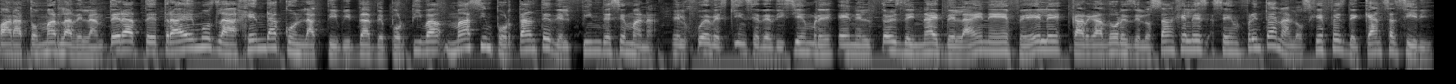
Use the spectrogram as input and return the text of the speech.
Para tomar la delantera te traemos la agenda con la actividad deportiva más importante del fin de semana. El jueves 15 de diciembre, en el Thursday Night de la NFL, Cargadores de Los Ángeles se enfrentan a los jefes de Kansas City.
